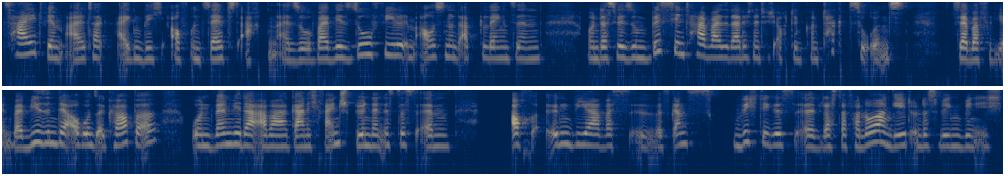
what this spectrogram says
Zeit wir im Alltag eigentlich auf uns selbst achten. Also, weil wir so viel im Außen und abgelenkt sind und dass wir so ein bisschen teilweise dadurch natürlich auch den Kontakt zu uns selber verlieren, weil wir sind ja auch unser Körper und wenn wir da aber gar nicht reinspüren, dann ist das ähm, auch irgendwie ja was, äh, was ganz Wichtiges, äh, das da verloren geht und deswegen bin ich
